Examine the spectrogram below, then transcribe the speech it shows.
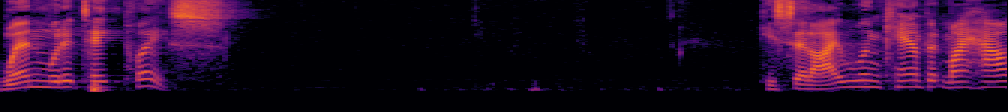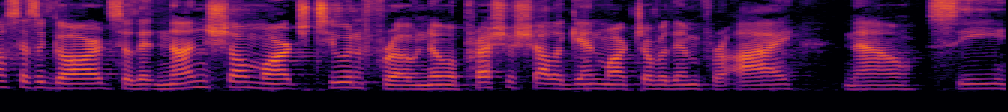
When would it take place? He said, I will encamp at my house as a guard so that none shall march to and fro. No oppressor shall again march over them, for I now see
